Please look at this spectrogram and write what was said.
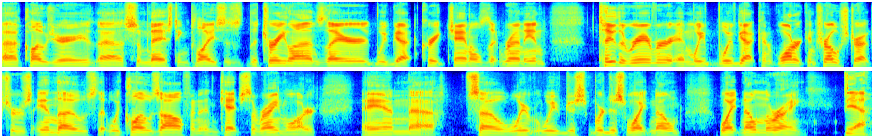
uh, closure area, uh, some nesting places. The tree lines there. We've got creek channels that run in to the river, and we we've got con- water control structures in those that we close off and, and catch the rainwater. And uh, so we're we've just we're just waiting on waiting on the rain. Yeah.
